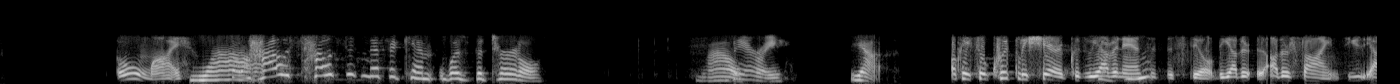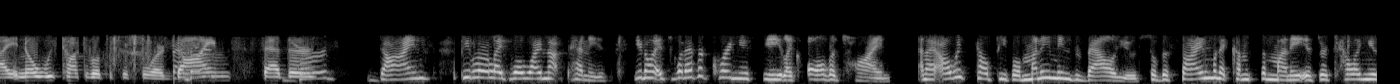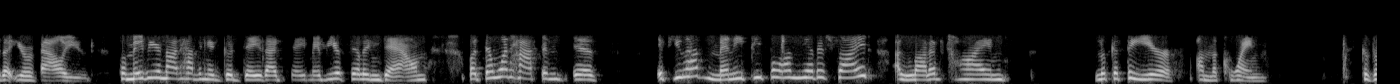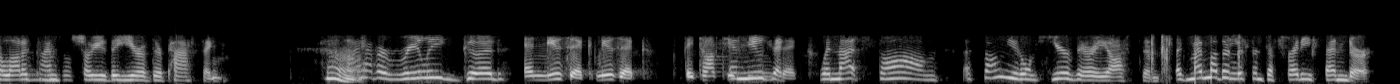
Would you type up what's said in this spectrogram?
Oh my! Wow. So how how significant was the turtle? Wow. Very. Yeah. Okay, so quickly share because we haven't Mhm. answered this still. The other other signs. You, I know we've talked about this before. Dimes, feathers. Birds, dimes. People are like, well, why not pennies? You know, it's whatever coin you see like all the time. And I always tell people money means valued. So the sign when it comes to money is they're telling you that you're valued. So maybe you're not having a good day that day. Maybe you're feeling down. But then what happens is if you have many people on the other side, a lot of times look at the year on the coin. Because a lot of times they'll show you the year of their passing. Huh. I have a really good And music, music. They talk to you and through music. When that song, a song you don't hear very often. Like my mother listened to Freddie Fender,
